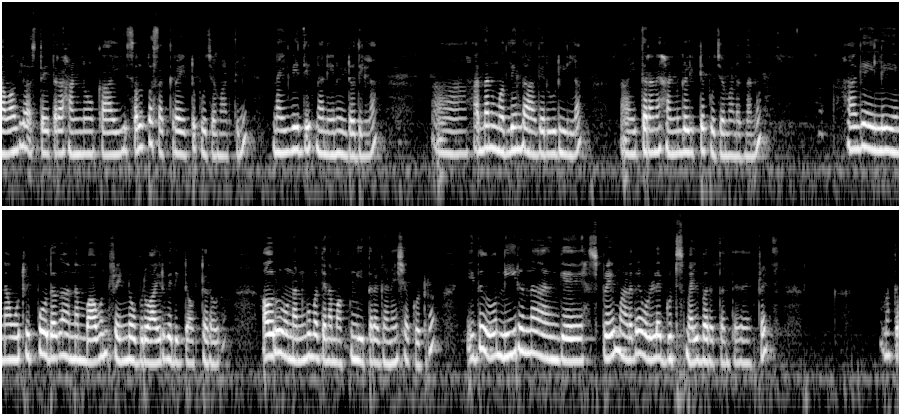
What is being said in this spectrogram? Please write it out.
ಯಾವಾಗಲೂ ಅಷ್ಟೇ ಈ ಥರ ಹಣ್ಣು, ಕಾಯಿ, ಸ್ವಲ್ಪ ಸಕ್ಕರೆ ಇಟ್ಟು ಪೂಜೆ ಮಾಡ್ತೀನಿ. ನೈವೇದ್ಯಕ್ಕೆ ನಾನೇನು ಇಡೋದಿಲ್ಲ. ಅದು ನನಗೆ ಮೊದಲಿಂದ ಹಾಗೆ ರೂಢಿ ಇಲ್ಲ. ಈ ಥರನೇ ಹಣ್ಣುಗಳಿಟ್ಟೇ ಪೂಜೆ ಮಾಡೋದು ನಾನು. ಹಾಗೆ ಇಲ್ಲಿ ನಾವು ಟ್ರಿಪ್ ಹೋದಾಗ ನಮ್ಮ ಬಾವನ ಫ್ರೆಂಡ್ ಒಬ್ಬರು ಆಯುರ್ವೇದಿಕ್ ಡಾಕ್ಟರ್ ಅವರು. ಅವರು ನನಗೂ ಮತ್ತು ನಮ್ಮ ಅಕ್ಕಂಗೆ ಈ ಥರ ಗಣೇಶ ಕೊಟ್ಟರು. ಇದು ನೀರನ್ನು ಹಂಗೆ ಸ್ಪ್ರೇ ಮಾಡಿದ್ರೆ ಒಳ್ಳೆ ಗುಡ್ ಸ್ಮೆಲ್ ಬರುತ್ತಂತೆ ಫ್ರೆಂಡ್ಸ್ ಮತ್ತು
